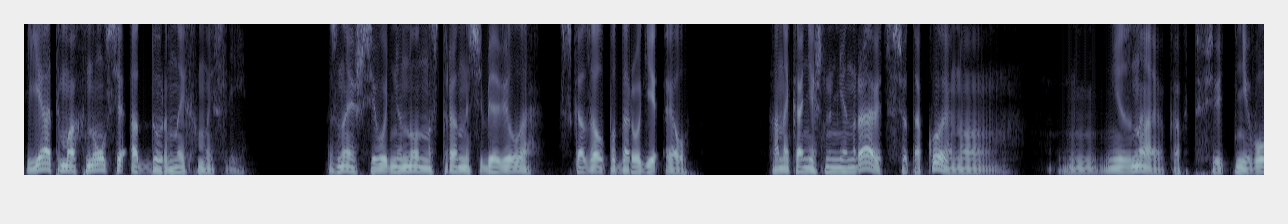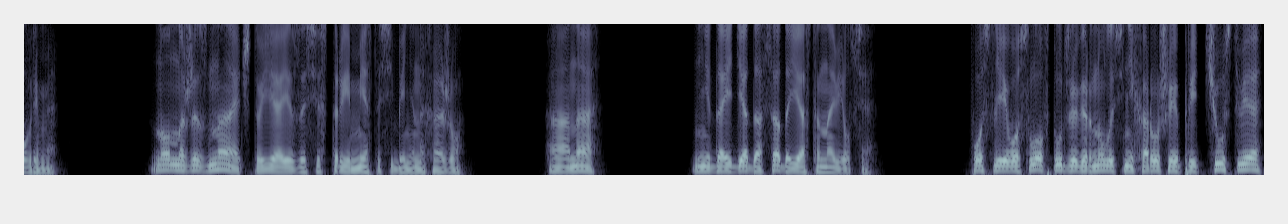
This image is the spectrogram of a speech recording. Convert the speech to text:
Я отмахнулся от дурных мыслей. «Знаешь, сегодня Нонна странно себя вела», — сказал по дороге Эл. «Она, конечно, мне нравится, все такое, но... Не знаю, как-то все это не вовремя. Нонна же знает, что я из-за сестры места себе не нахожу. А она... Не дойдя до сада, я остановился. После его слов тут же вернулось нехорошее предчувствие,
